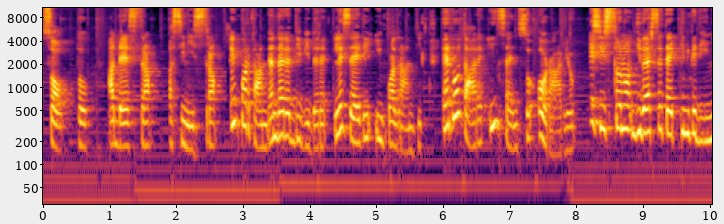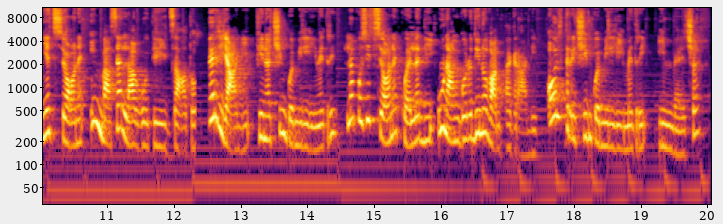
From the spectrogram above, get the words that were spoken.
sotto, a destra, sinistra. È importante andare a dividere le sedi in quadranti e ruotare in senso orario. Esistono diverse tecniche di iniezione in base al lago utilizzato. Per gli aghi fino a 5 mm la posizione è quella di un angolo di 90 gradi. Oltre i 5 mm invece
